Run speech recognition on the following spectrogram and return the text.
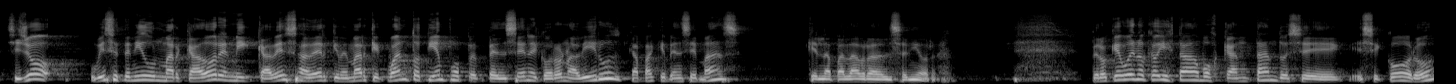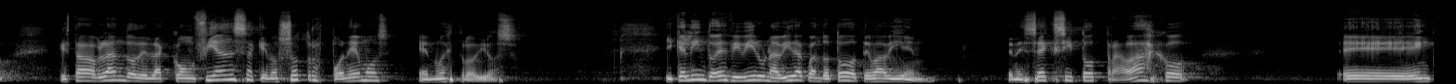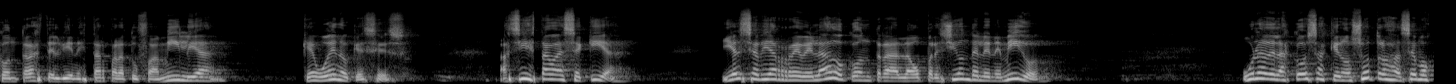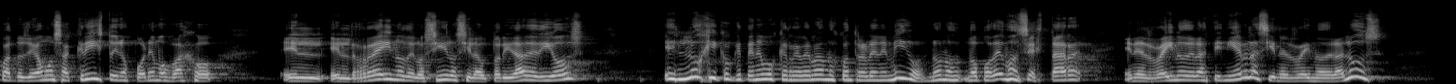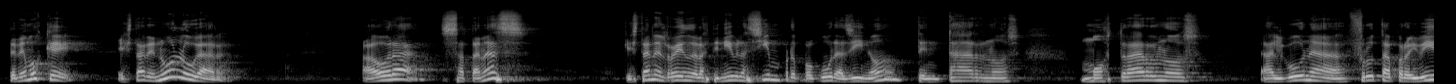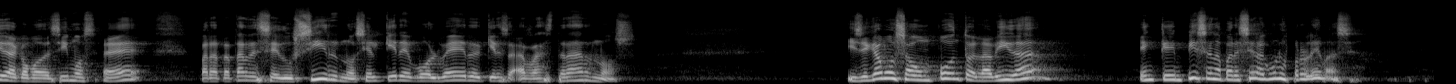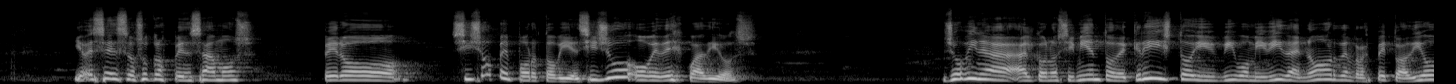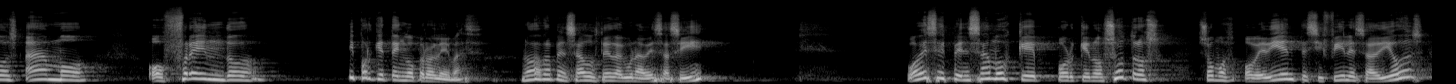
si yo hubiese tenido un marcador en mi cabeza a ver que me marque cuánto tiempo pensé en el coronavirus, capaz que pensé más que en la palabra del Señor. Pero qué bueno que hoy estábamos cantando ese, ese coro que estaba hablando de la confianza que nosotros ponemos en nuestro Dios. Y qué lindo es vivir una vida cuando todo te va bien. Tienes éxito, trabajo, eh, encontraste el bienestar para tu familia. Qué bueno que es eso. Así estaba Ezequías. Y él se había rebelado contra la opresión del enemigo. Una de las cosas que nosotros hacemos cuando llegamos a Cristo y nos ponemos bajo el, reino de los cielos y la autoridad de Dios, es lógico que tenemos que rebelarnos contra el enemigo. No, no, no podemos estar en el reino de las tinieblas y en el reino de la luz. Tenemos que estar en un lugar. Ahora, Satanás que está en el reino de las tinieblas, siempre procura allí, ¿no? Tentarnos, mostrarnos alguna fruta prohibida, como decimos, ¿eh? para tratar de seducirnos. Si Él quiere volver, Él quiere arrastrarnos. Y llegamos a un punto en la vida en que empiezan a aparecer algunos problemas. Y a veces nosotros pensamos, pero si yo me porto bien, si yo obedezco a Dios, yo vine al conocimiento de Cristo y vivo mi vida en orden, respeto a Dios, amo, ofrendo, ¿y por qué tengo problemas? ¿No habrá pensado usted alguna vez así? O a veces pensamos que porque nosotros somos obedientes y fieles a Dios,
